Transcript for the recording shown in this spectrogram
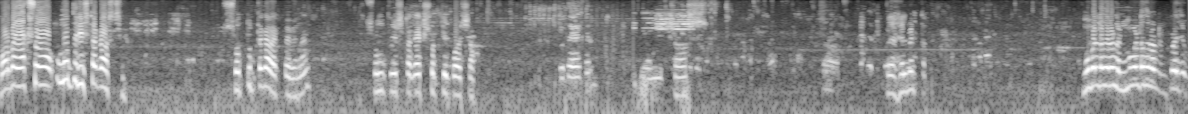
বড় ভাই, একশো উনত্রিশ টাকা আসছে। সত্তর টাকা রাখতে হবে না? উনত্রিশ টাকা একষট্টি পয়সা। কোথায় আছেন পঞ্চাশ হেলমেটটা মোবাইলটা ধরলেন মোবাইলটা ধরলেন পড়ে যাব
